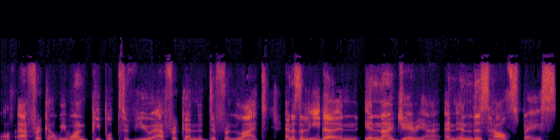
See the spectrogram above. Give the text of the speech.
of Africa. We want people to view Africa in a different light. And as a leader in, in Nigeria and in this health space,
